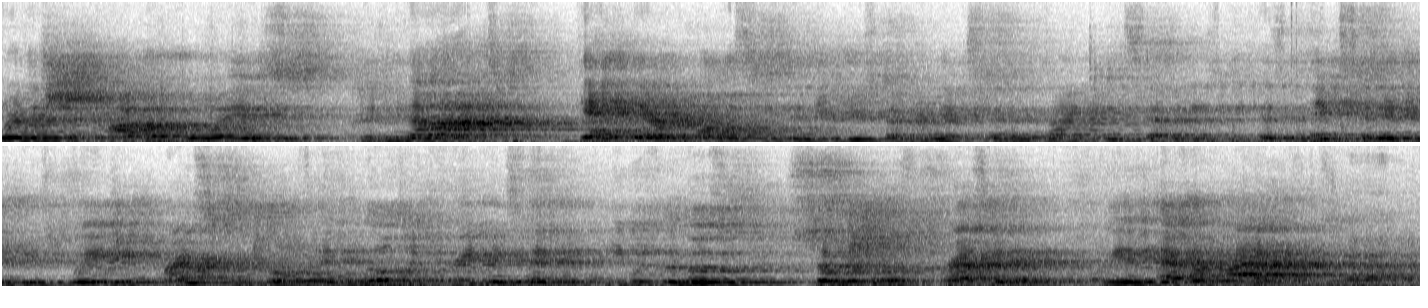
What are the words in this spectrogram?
Where the Chicago boys could not get their policies introduced under Nixon in the 1970s because Nixon introduced wage and price control, and Milton Friedman said that he was the most socialist president we have ever had.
